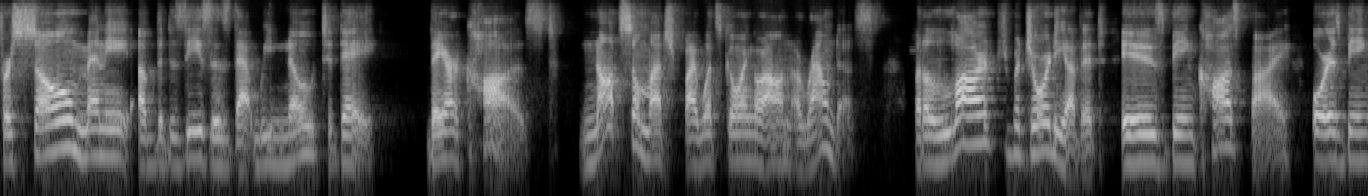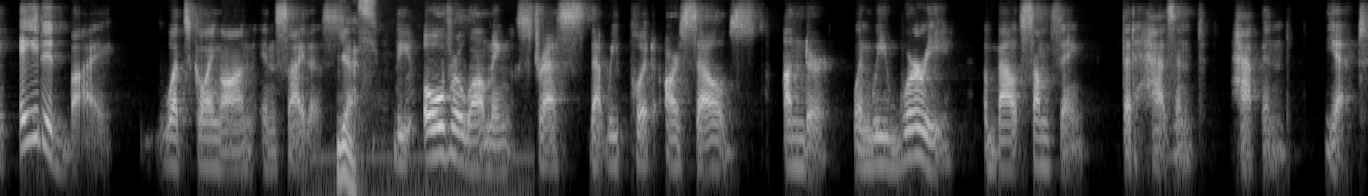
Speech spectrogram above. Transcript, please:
for so many of the diseases that we know today. They are caused not so much by what's going on around us, but a large majority of it is being caused by or is being aided by what's going on inside us. Yes. The overwhelming stress that we put ourselves under when we worry about something that hasn't happened yet.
